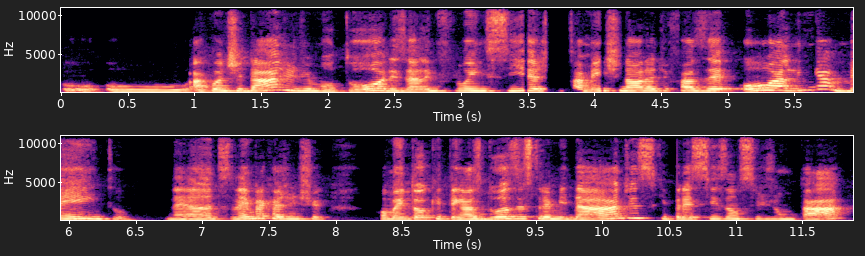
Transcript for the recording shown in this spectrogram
O, o, a quantidade de motores, ela influencia justamente na hora de fazer o alinhamento, né? Antes, lembra que a gente comentou que tem as duas extremidades que precisam se juntar,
